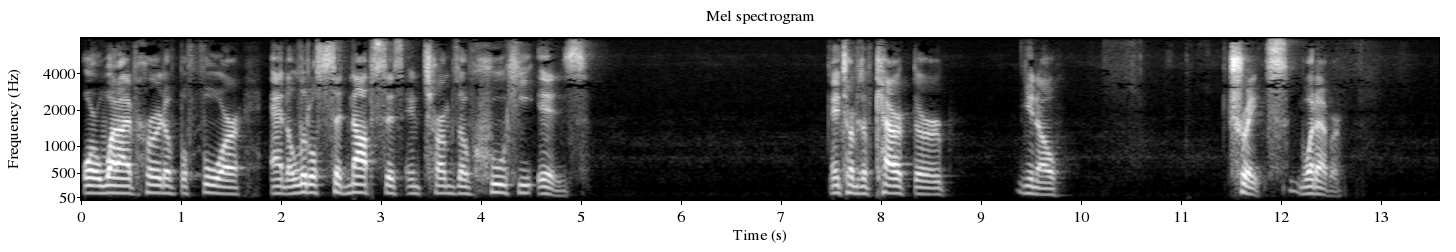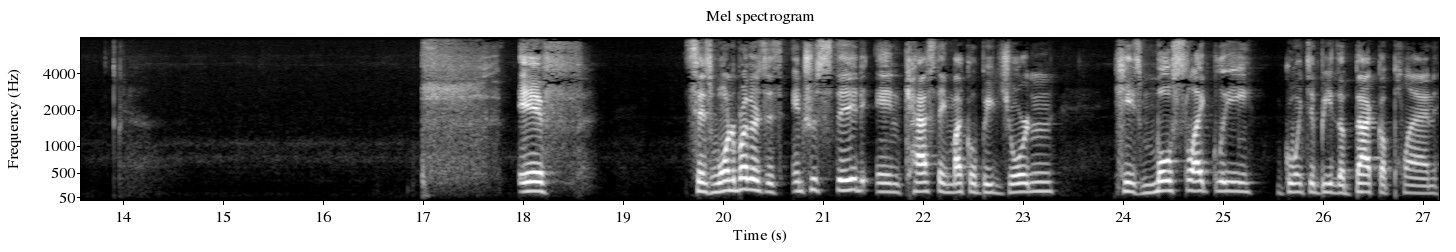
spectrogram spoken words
or what I've heard of before and a little synopsis in terms of who he is. In terms of character, you know, traits, whatever. If, since Warner Brothers is interested in casting Michael B. Jordan he's most likely going to be the backup plan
